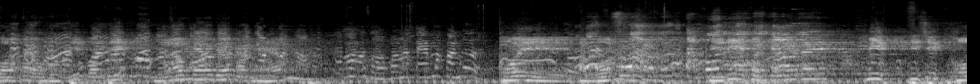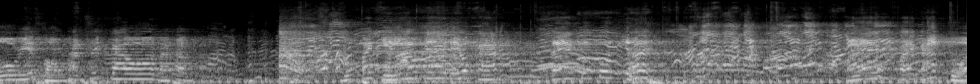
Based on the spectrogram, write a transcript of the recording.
บอกแค่ว่าบุตรทิพย์บุตรทิพย์อยู่แล้วแก้วเดียวกันแหมโอ้ยตำบลนะครับปีนี้เปิดกันเลยได้มีดที่ชื่อโควิด2019นะครับลุกไปกินเหล้าแก้วเดียวกันแต่ตุ้งตุ้งเฮ้ยไปไปครับตัว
